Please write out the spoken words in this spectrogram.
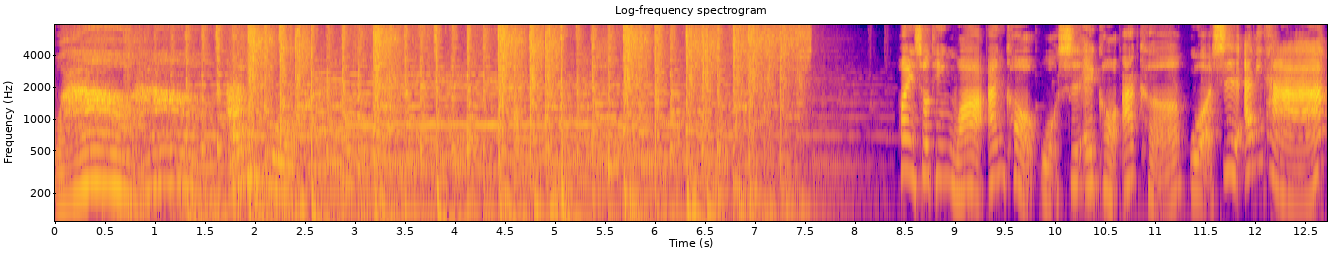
哇哦，安果。欢迎收听哇 Uncle，我是 Echo 阿可，我是安妮塔。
